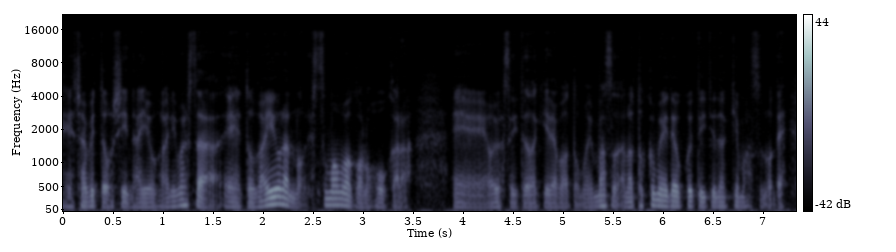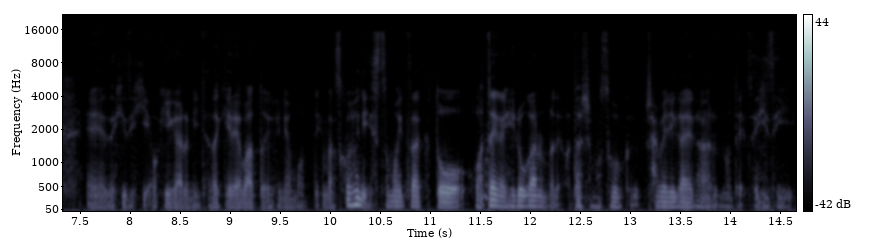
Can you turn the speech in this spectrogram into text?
えー、喋ってほしい内容がありましたら、えっ、ー、と、概要欄の質問箱の方から、えお寄せいただければと思います。あの、匿名で送っていただけますので、えぜひぜひお気軽にいただければというふうに思っています。こういうふうに質問いただくと、話題が広がるので、私もすごく喋りがいがあるので、ぜひぜひ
